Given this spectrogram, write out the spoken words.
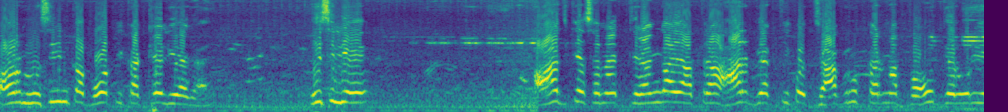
और मुस्लिम का वोट इकट्ठे लिया जाए। इसलिए आज के समय तिरंगा यात्रा हर व्यक्ति को जागरूक करना बहुत ज़रूरी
